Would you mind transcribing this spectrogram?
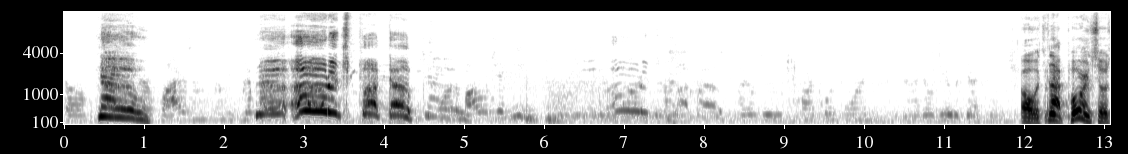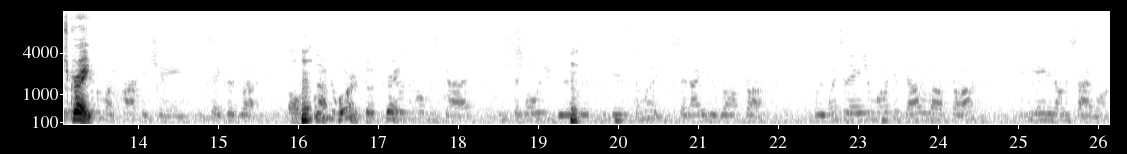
so No. pliers and, and we ripped No. Oh, that's fucked up. He just wanted a bottle of JD. Oh, that's fucked up. I don't porn, and I don't deal with death footage. Oh, it's not pouring, so it's great. Give him our pocket change and say good luck. Oh, it's not pouring, so it's There was a homeless guy. We said, what would you do mm. if we gave you some money? He said, I'd eat a raw frog. So we went to the Asian market, got a raw frog, and he ate it on the sidewalk.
